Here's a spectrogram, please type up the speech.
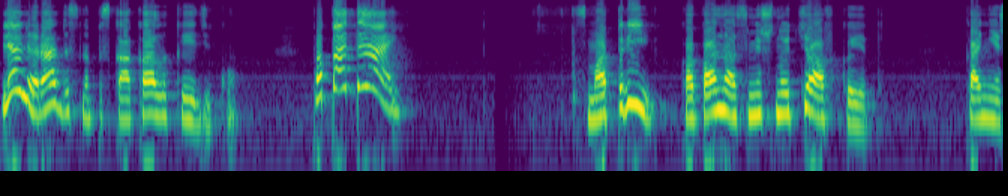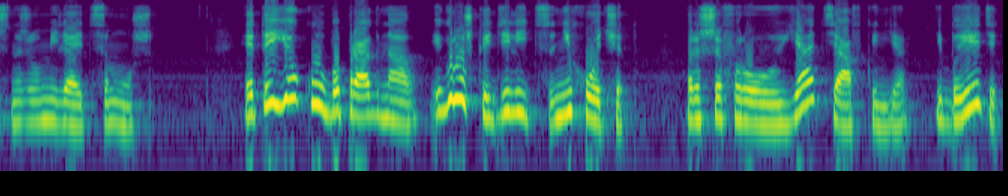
Ляля радостно поскакала к Эдику. «Попадай!» «Смотри, как она смешно тявкает!» Конечно же, умиляется муж. «Это ее Куба прогнал, игрушкой делиться не хочет!» Расшифровываю я тявканье, ибо Эдик,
